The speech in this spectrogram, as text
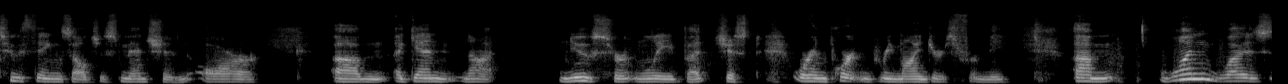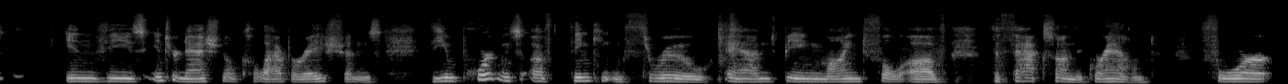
two things I'll just mention are, um, again, not new certainly, but just were important reminders for me. Um, one was in these international collaborations, the importance of thinking through and being mindful of the facts on the ground for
